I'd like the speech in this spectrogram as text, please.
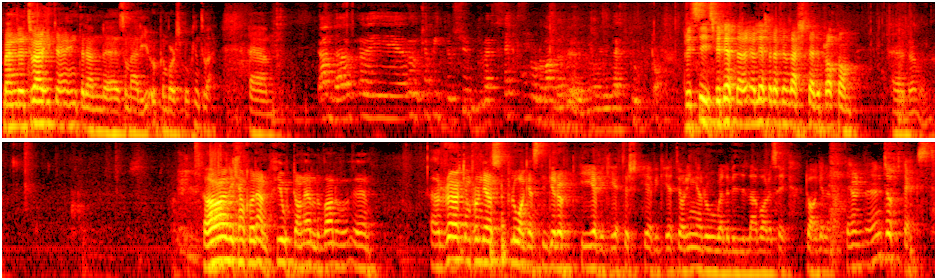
Men tyvärr hittar jag inte den som är i Uppenbarelseboken tyvärr. Ehm, Um, andra, i kapitel 20, vers 6, står de andra döden och i vers 14. Precis, vi letar, jag letade efter en vers där det pratar om... Eh, ja, det kanske är den. 14, 11. Då, eh, Röken från deras plåga stiger upp i evigheters evighet. Jag har ingen ro eller vila, vare sig dag eller natt. Det är en, en tuff text.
